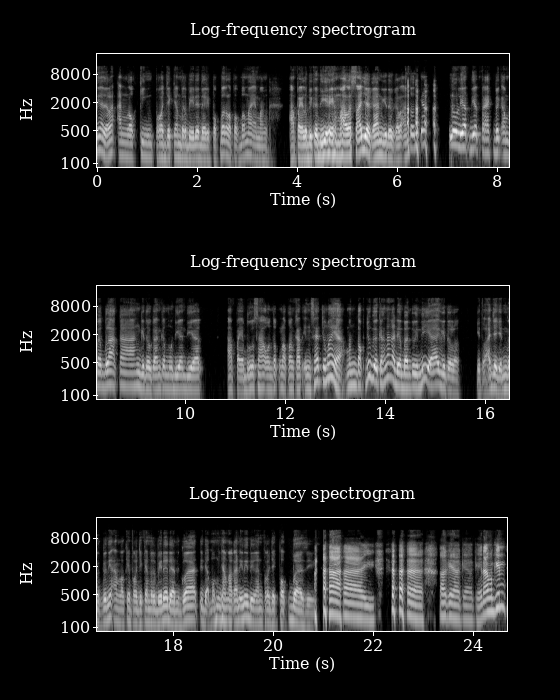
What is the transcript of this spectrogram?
ini adalah unlocking project yang berbeda dari Pogba. Kalau Pogba mah emang apa ya lebih ke dia yang males aja kan gitu. Kalau Anthony kan lu lihat dia track back sampai belakang gitu kan. Kemudian dia apa ya berusaha untuk melakukan cut inside cuma ya mentok juga karena nggak ada yang bantuin dia gitu loh gitu aja. Jadi menurut gue ini unlocking project yang berbeda dan gue tidak mau menyamakan ini dengan project Pogba sih. Oke oke oke. Nah mungkin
